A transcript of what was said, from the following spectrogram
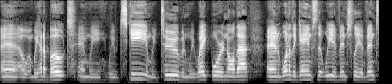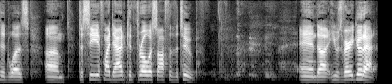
And, oh, and we had a boat, and we, we would ski, and we'd tube, and we wakeboard, and all that. And one of the games that we eventually invented was um, to see if my dad could throw us off of the tube. And uh, he was very good at it.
